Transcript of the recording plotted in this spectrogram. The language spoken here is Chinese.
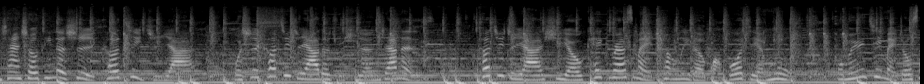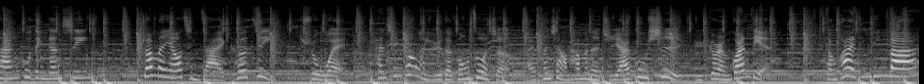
您现在收听的是科技直牙，我是科技直牙的主持人 Janice。科技直牙是由 Cake Resume 创立的广播节目，我们预计每周三固定更新，专门邀请在科技、数位和新创领域的工作者来分享他们的职牙故事与个人观点，赶快听听吧。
